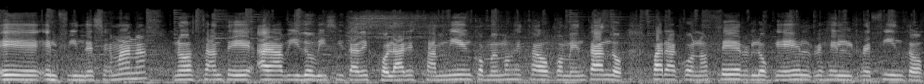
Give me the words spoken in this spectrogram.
eh, el fin de semana, no obstante ha habido visitas de escolares también, como hemos estado comentando, para conocer lo que es el recinto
